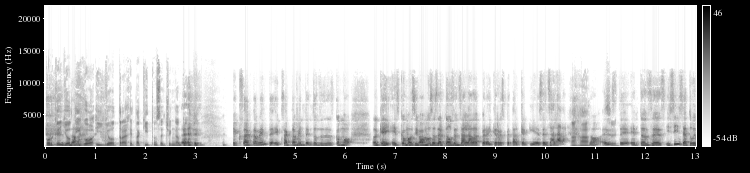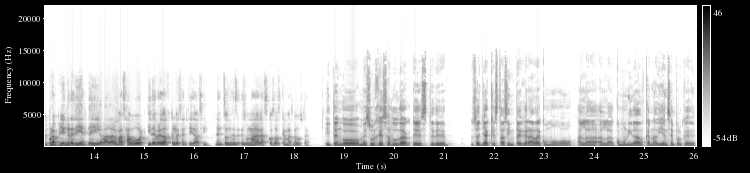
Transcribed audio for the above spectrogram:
porque yo digo y yo traje taquitos, se chingan todos. Exactamente, exactamente. Entonces es como, ok, es como si vamos a hacer todos ensalada, pero hay que respetar que aquí es ensalada, ¿no? Este, Entonces, y sí, sea tu propio ingrediente y le va a dar más sabor y de verdad que lo he sentido así. Entonces es una de las cosas que más me gusta. Y tengo, me surge esa duda, este, de, o sea, ya que estás integrada como a la, a la comunidad canadiense, porque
